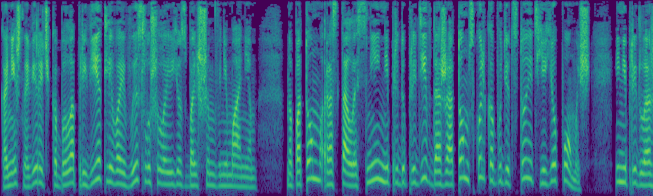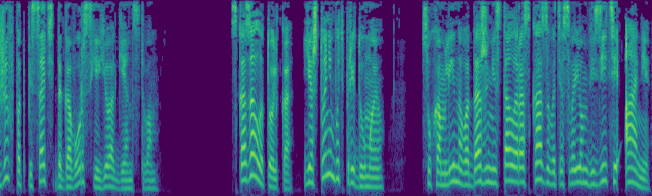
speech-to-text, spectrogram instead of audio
Конечно, Верочка была приветлива и выслушала ее с большим вниманием, но потом рассталась с ней, не предупредив даже о том, сколько будет стоить ее помощь, и не предложив подписать договор с ее агентством. Сказала только «Я что-нибудь придумаю», Сухомлинова даже не стала рассказывать о своем визите Ане,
